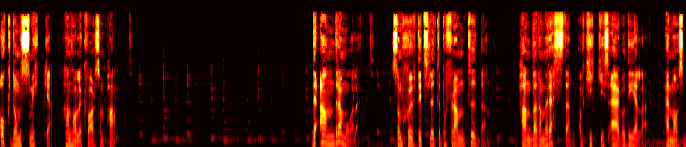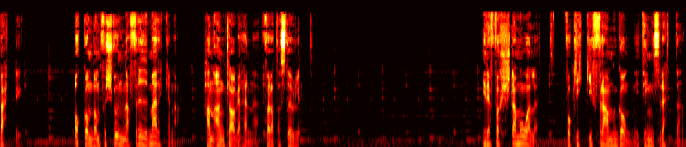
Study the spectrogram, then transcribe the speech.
Och de smycken han håller kvar som pant. Det andra målet, som skjutits lite på framtiden, handlar om resten av Kikkis ägodelar hemma hos Bertil och om de försvunna frimärkena han anklagar henne för att ha stulit. I det första målet får Kikki framgång i tingsrätten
